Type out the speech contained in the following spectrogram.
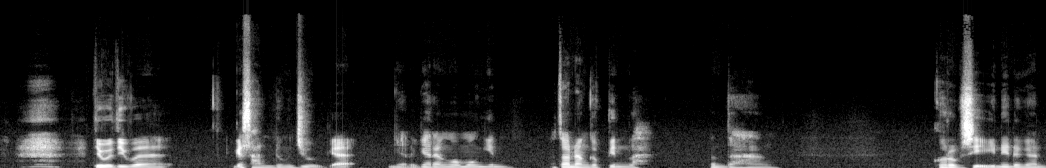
tiba-tiba kesandung juga gara-gara ngomongin atau nanggepin lah tentang korupsi ini dengan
